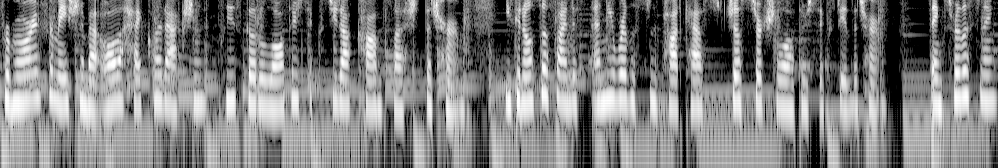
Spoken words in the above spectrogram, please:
For more information about all the High Court action, please go to law360.com slash the term. You can also find us anywhere listed in podcasts. Just search Law 360 the term. Thanks for listening.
